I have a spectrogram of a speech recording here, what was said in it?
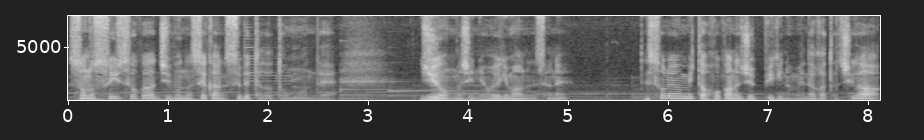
その水槽が自分の世界の全てだと思うんで、縦横無尽に泳ぎ回るんですよね。で、それを見た他の10匹のメダカたちが、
